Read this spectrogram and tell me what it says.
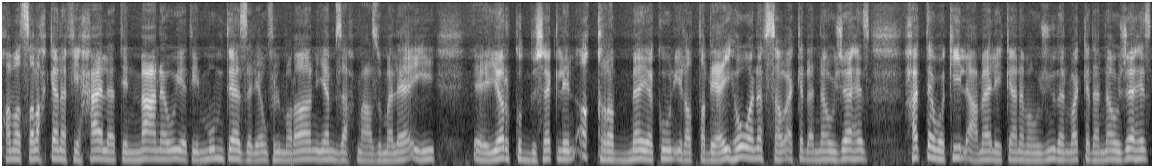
محمد صلاح كان في حالة معنوية ممتازة اليوم في المران يمزح مع زملائه يركض بشكل أقرب ما يكون إلى الطبيعي. هو نفسه أكد أنه جاهز. حتى وكيل أعماله كان موجودا وأكد أنه جاهز.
